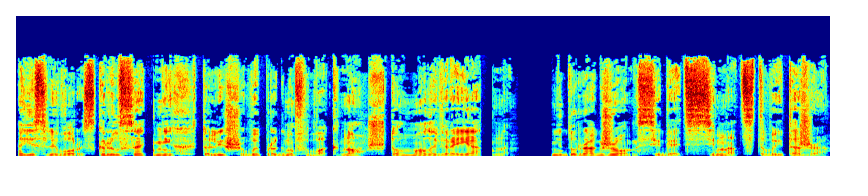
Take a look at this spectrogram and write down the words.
А если вор и скрылся от них, то лишь выпрыгнув в окно, что маловероятно. Не дурак же он сигать с семнадцатого этажа.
